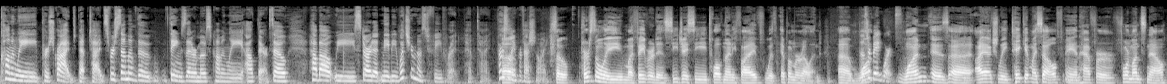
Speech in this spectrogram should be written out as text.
commonly prescribed peptides for some of the things that are most commonly out there. So, how about we start at maybe what's your most favorite peptide, personally uh, and professionally? So, personally, my favorite is CJC 1295 with ipamorelin. Um, Those one, are big words. One is uh, I actually take it myself and have for four months now.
